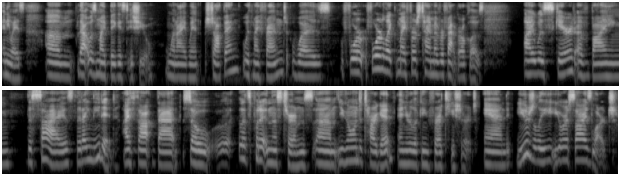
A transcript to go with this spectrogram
Anyways, um, that was my biggest issue when I went shopping with my friend was for for like my first time ever fat girl clothes. I was scared of buying the size that I needed. I thought that, so uh, let's put it in this terms. Um, you go into Target and you're looking for a t shirt, and usually you're a size large.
